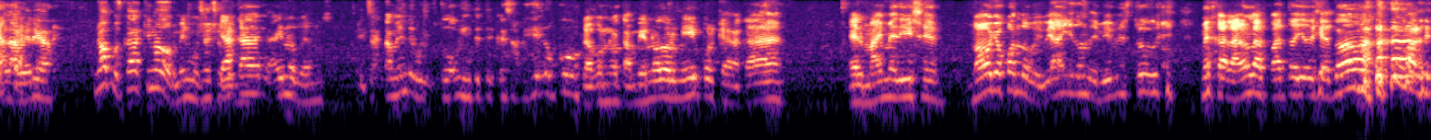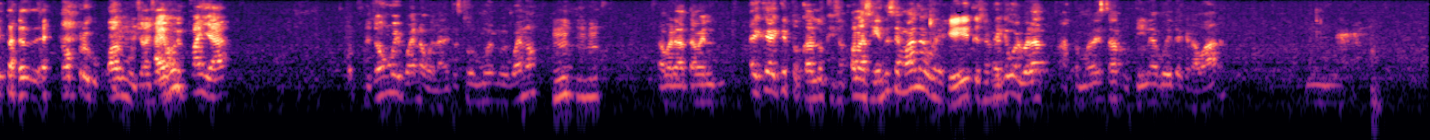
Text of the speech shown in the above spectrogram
a la verga. No, pues cada quien a dormir, muchachos. Ya acá, ahí nos vemos. Exactamente, güey. Todo bien te a ver, loco. Luego no, también no dormí porque acá el May me dice, no, yo cuando vivía ahí donde vives tú, güey, me jalaron la pata y yo decía, no, maldita sea. Todo preocupado, muchachos. Ahí ¿no? voy para allá. Estuvo muy bueno, güey. La neta estuvo muy, muy bueno. La verdad, también hay que, hay que tocarlo quizá para la siguiente semana, güey. Sí, que se Hay me... que volver a, a tomar esta rutina, güey, de grabar.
